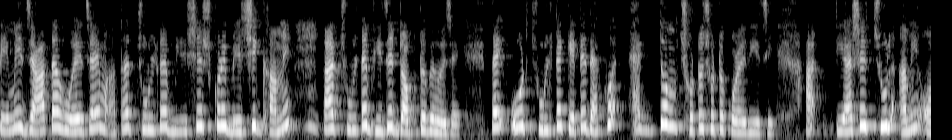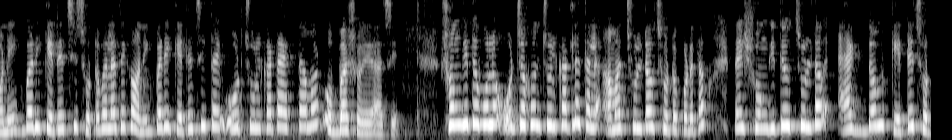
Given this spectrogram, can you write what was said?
টেমে যা তা হয়ে যায়, মাথার চুলটা বিশেষ করে বেশি ঘামে আর চুলটা ভিজে ডবডবে হয়ে যায়। তাই ওর চুলটা কেটে দেখো, একদম ছোট ছোট করে দিয়েছি। আর তিয়াসের চুল আমি অনেকবারই কেটেছি ছোটোবেলা থেকে অনেকবারই কেটেছি তাই ওর চুল কাটা একটা আমার অভ্যাস হয়ে আছে। সঙ্গীতে বলো ওর যখন চুল কাটলে তাহলে আমার চুলটাও ছোট করে দাও। তাই সঙ্গীতেও চুলটাও একদম কেটে ছোট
